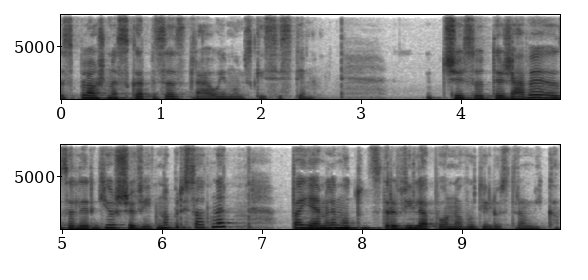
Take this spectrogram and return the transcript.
splošna skrb za zdrav imunski sistem. Če so težave z alergijo še vedno prisotne, pa jemljemo tudi zdravila po navodilu zdravnika.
